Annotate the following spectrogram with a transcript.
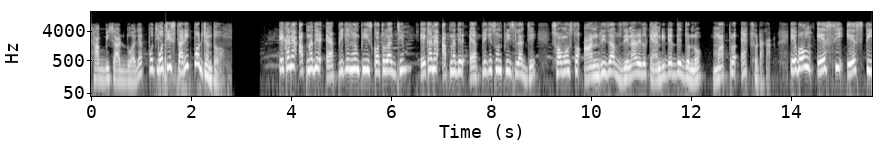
ছাব্বিশ আট দু হাজার পঁচিশ তারিখ পর্যন্ত। এখানে আপনাদের অ্যাপ্লিকেশন ফিস কত লাগছে? এখানে আপনাদের অ্যাপ্লিকেশন ফিস লাগছে সমস্ত আনরিজার্ভ জেনারেল ক্যান্ডিডেটদের জন্য মাত্র একশো টাকা এবং এসসি এসটি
